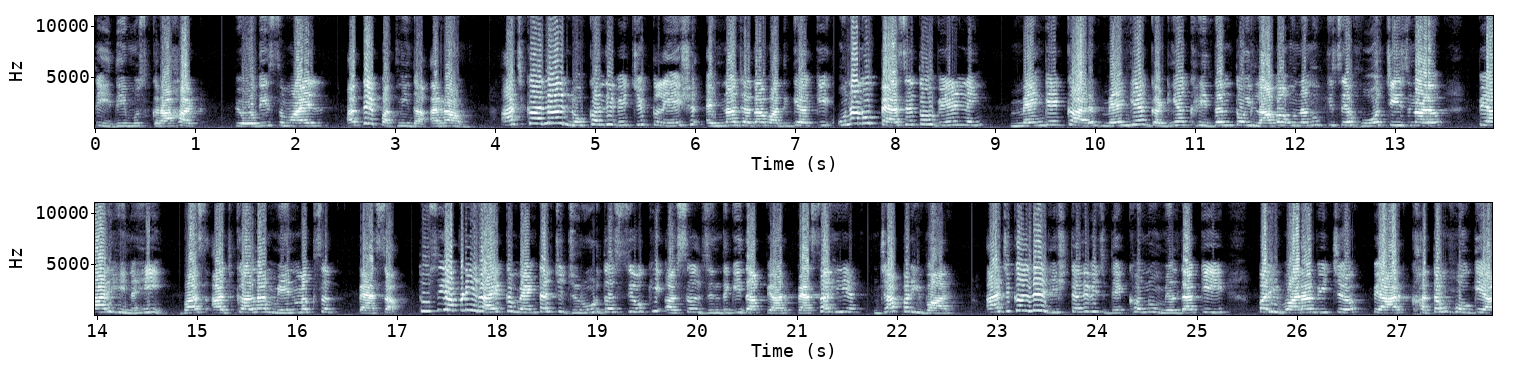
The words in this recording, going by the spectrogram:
ਧੀ ਦੀ ਮੁਸਕਰਾਹਟ ਪਿਓ ਦੀ ਸਮਾਈਲ ਅਤੇ ਪਤਨੀ ਦਾ ਆਰਾਮ ਅੱਜ ਕੱਲ ਲੋਕਾਂ ਦੇ ਵਿੱਚ ਕਲੇਸ਼ ਇੰਨਾ ਜ਼ਿਆਦਾ ਵੱਧ ਗਿਆ ਕਿ ਉਹਨਾਂ ਨੂੰ ਪੈਸੇ ਤੋਂ ਵੇਲ ਨਹੀਂ ਮਹਿੰਗੇ ਘਰ ਮਹਿੰਗੀਆਂ ਗੱਡੀਆਂ ਖਰੀਦਣ ਤੋਂ ਇਲਾਵਾ ਉਹਨਾਂ ਨੂੰ ਕਿਸੇ ਹੋਰ ਚੀਜ਼ ਨਾਲ ਪਿਆਰ ਹੀ ਨਹੀਂ ਬਸ ਅੱਜ ਕੱਲ ਦਾ ਮੇਨ ਮਕਸਦ ਪੈਸਾ ਤੁਸੀਂ ਆਪਣੀ رائے ਕਮੈਂਟਾਂ 'ਚ ਜਰੂਰ ਦੱਸਿਓ ਕਿ ਅਸਲ ਜ਼ਿੰਦਗੀ ਦਾ ਪਿਆਰ ਪੈਸਾ ਹੀ ਹੈ ਜਾਂ ਪਰਿਵਾਰ ਅੱਜ ਕੱਲ ਦੇ ਰਿਸ਼ਤਿਆਂ ਦੇ ਵਿੱਚ ਦੇਖਣ ਨੂੰ ਮਿਲਦਾ ਕਿ ਪਰਿਵਾਰਾਂ ਵਿੱਚ ਪਿਆਰ ਖਤਮ ਹੋ ਗਿਆ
